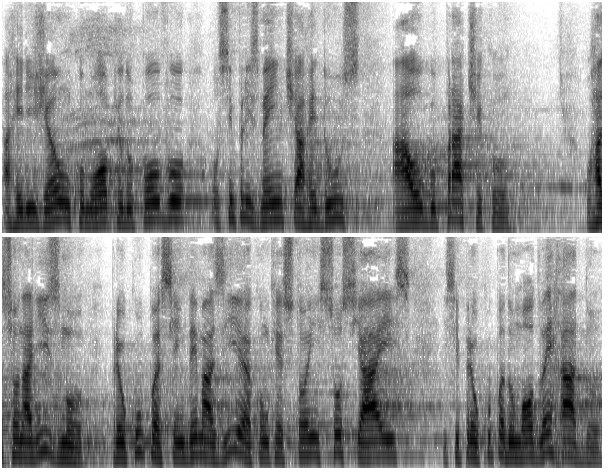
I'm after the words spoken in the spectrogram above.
a religião como ópio do povo ou simplesmente a reduz a algo prático. O racionalismo preocupa-se em demasia com questões sociais e se preocupa do modo errado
